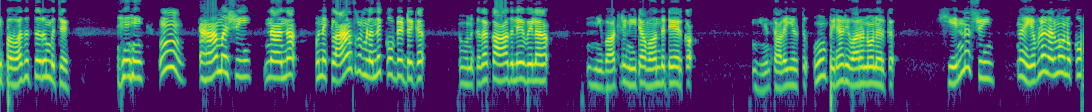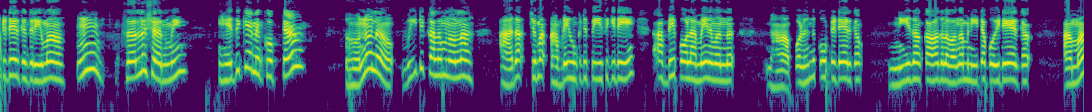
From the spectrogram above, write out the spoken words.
இப்ப வந்து திரும்பிச்சு. ம் ஆமா ஸ்ரீ. நான் உன்னை கிளாஸ் ரூம்ல இருந்து கூப்பிட்டு இருக்கேன். உனக்கு தான் காதலே விழா. நீ பாட்டில் நீட்டா வந்துட்டே இருக்க. என் தலையெழுத்து உன் பின்னாடி வரணும்னு இருக்கு. என்ன ஸ்ரீ? நான் எவ்வளவு நேரமா உன்னை கூப்பிட்டே இருக்க தெரியுமா? ம் சொல்லு ஷர்மி. எதுக்கு என்ன கூப்பிட்டேன் ஒன்றும் இல்லை வீட்டுக்கு கிளம்பணும்ல. அதான் சும்மா அப்படியே உங்ககிட்ட பேசிக்கிட்டே அப்படியே போலாமே வந்தேன். நான் அப்போலேருந்து கூப்பிட்டே இருக்கேன். நீ தான் காதில் வாங்காம நீட்டா போயிட்டே இருக்க. ஆமா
